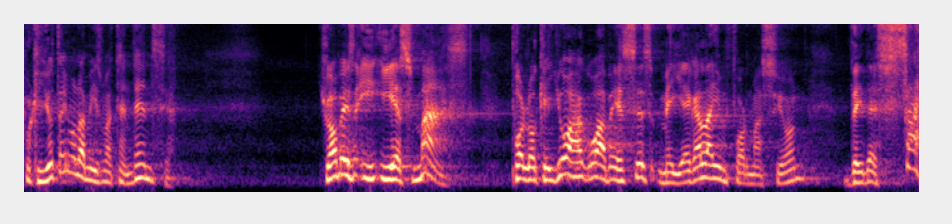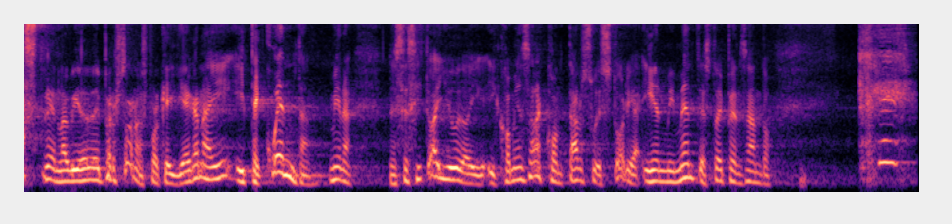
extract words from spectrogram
porque yo tengo la misma tendencia. Yo a veces, y, y es más, por lo que yo hago a veces me llega la información de desastre en la vida de personas, porque llegan ahí y te cuentan, mira, necesito ayuda y, comienzan a contar su historia. Y en mi mente estoy pensando, ¿qué?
